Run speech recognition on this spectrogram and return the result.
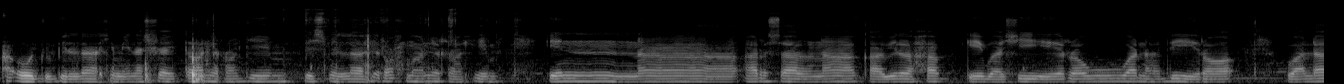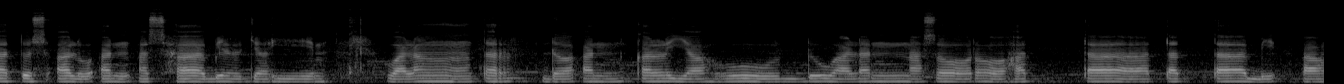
A'udzu billahi minasyaitonir rajim. Bismillahirrahmanirrahim. Inna arsalnaka bil haqqi basyiran wa nadhira wa la tus'alu an ashabil jahim wa lan tarda an kal yahudu walan nasara hatta tattabi'a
